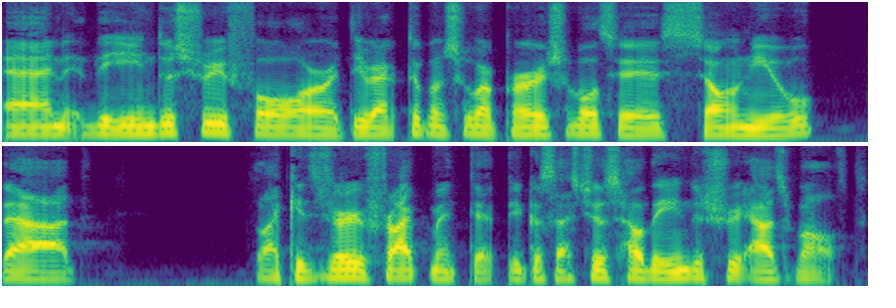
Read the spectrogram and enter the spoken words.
And the industry for direct to consumer perishables is so new that like it's very fragmented because that's just how the industry has evolved.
